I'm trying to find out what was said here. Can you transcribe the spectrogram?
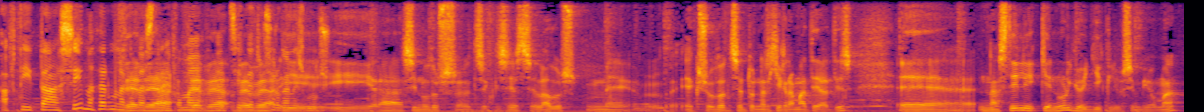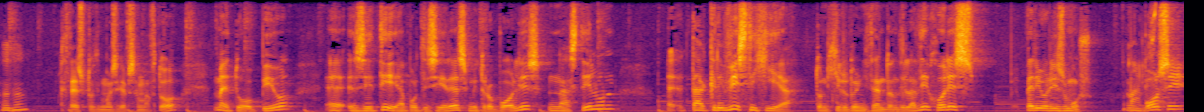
αυτή η τάση να θέλουμε βέβαια, να καταστρέφουμε τέτοιους οργανισμούς. Η, η Ιερά Σύνοδος της Εκκλησίας της Ελλάδος με εξοδότησε τον αρχηγραμματέα της ε, να στείλει καινούριο εγκύκλιο σημείωμα. Mm-hmm. Χθες το δημοσιεύσαμε αυτό. Με το οποίο ε, ζητεί από τις ιερές Μητροπόλεις να στείλουν ε, τα ακριβή στοιχεία των χειροτονηθέντων, δηλαδή χωρίς περιορισμούς. Πόσοι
